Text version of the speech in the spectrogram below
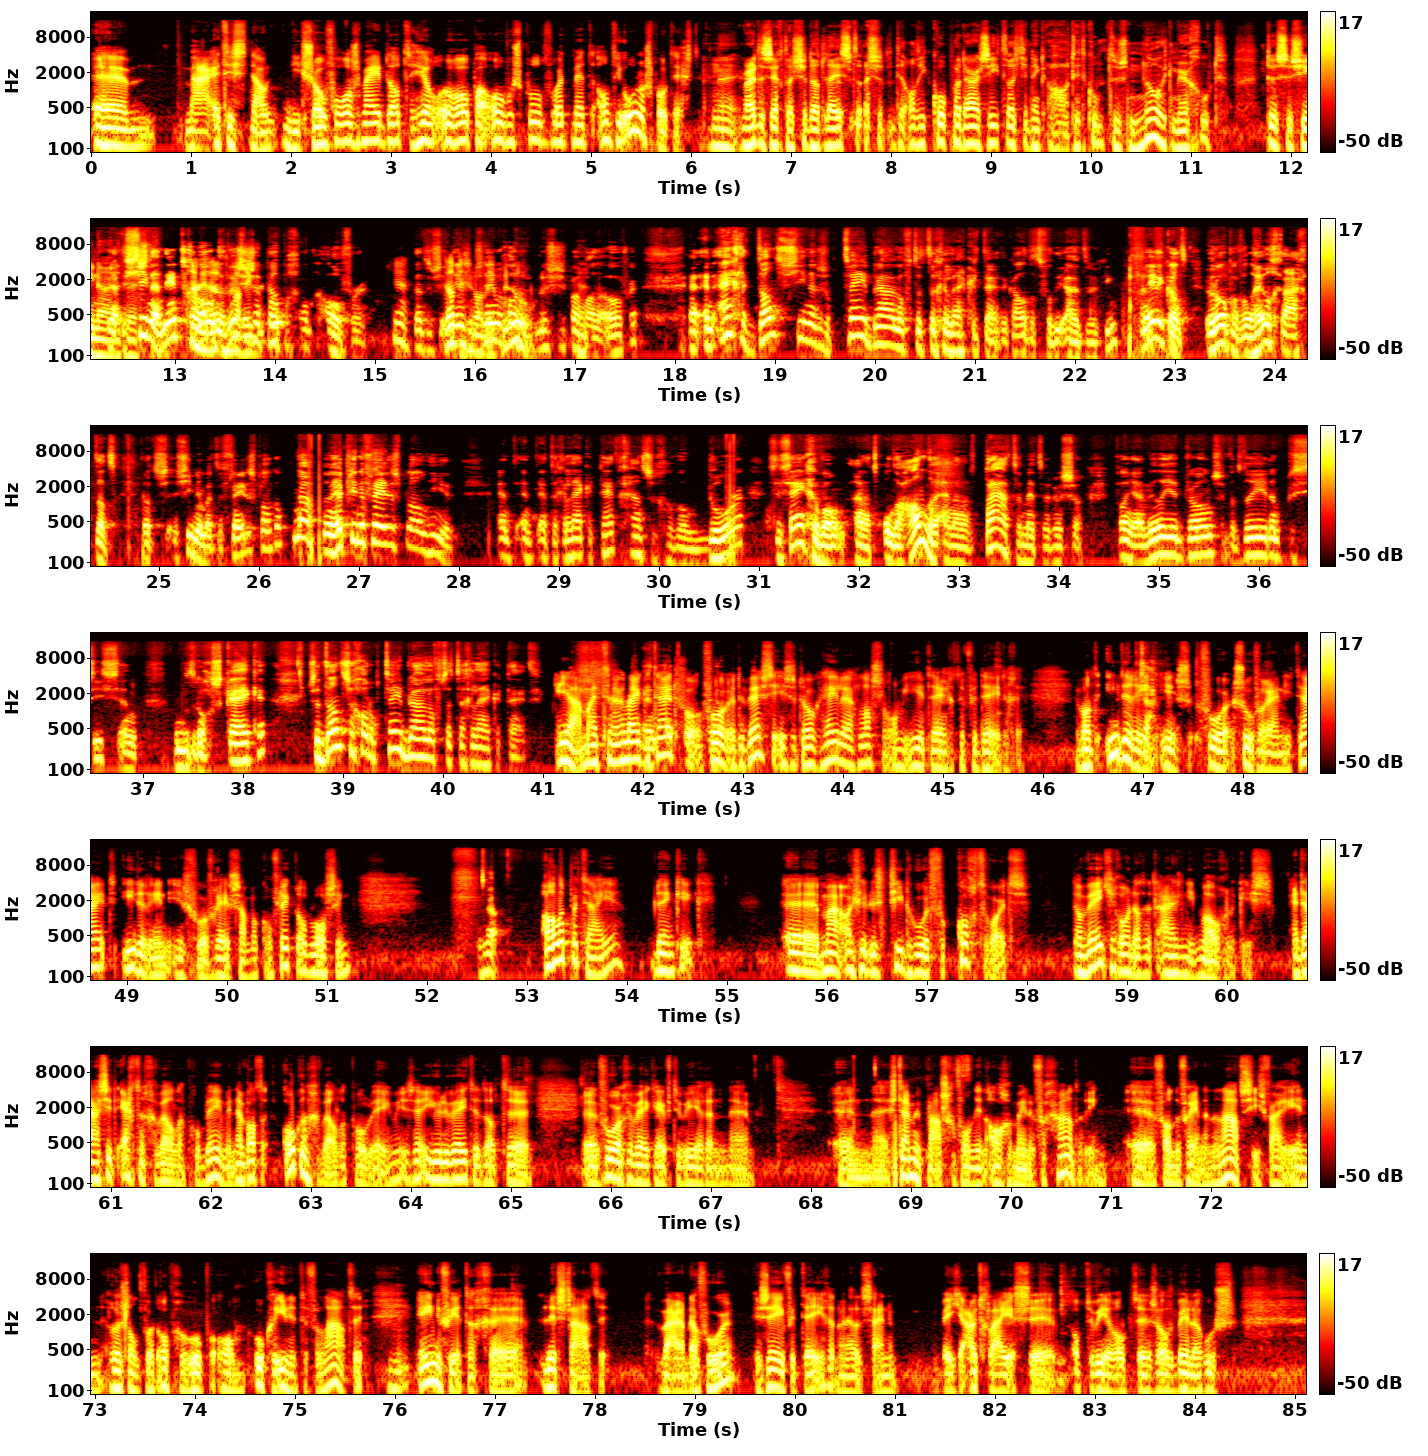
Um, maar het is nou niet zo volgens mij dat heel Europa overspoeld wordt met anti-oorlogsprotesten. Nee, maar het is echt als je dat leest, als je al die koppen daar ziet, dat je denkt, oh, dit komt dus nooit meer goed tussen China en ja, China neemt gewoon de Russische propaganda over. Ja, dat is, dat is wat ik bedoel. Russische propaganda over. En, en, eigenlijk danst China dus op twee bruiloften tegelijkertijd. Ik hou altijd van die uitdrukking. Aan de ene kant, Europa wil heel graag dat, dat China met een vredesplan komt. Nou, dan heb je een vredesplan hier. En, en, en, tegelijkertijd gaan ze gewoon door. Ze zijn gewoon aan het onderhandelen en aan het praten met de Russen. Van ja, wil je drones? Wat wil je dan precies? En we moeten nog eens kijken. Ze dansen gewoon op twee bruiloften tegelijkertijd. Ja, maar tegelijkertijd voor, voor de Westen is het ook heel erg lastig om je hier tegen te verdedigen. Want iedereen is voor soevereiniteit. Iedereen is voor vreedzame conflictoplossing. Ja. Alle partijen, denk ik. Uh, maar als je dus ziet hoe het verkocht wordt, dan weet je gewoon dat het eigenlijk niet mogelijk is. En daar zit echt een geweldig probleem in. En wat ook een geweldig probleem is, hè, jullie weten dat uh, uh, vorige week heeft er weer een, uh, een stemming plaatsgevonden in de algemene vergadering van de Verenigde Naties, waarin Rusland wordt opgeroepen om Oekraïne te verlaten. 41 hmm. lidstaten waren daarvoor, 7 tegen. Nou, dat zijn een beetje uitglijers op de wereld, zoals Belarus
